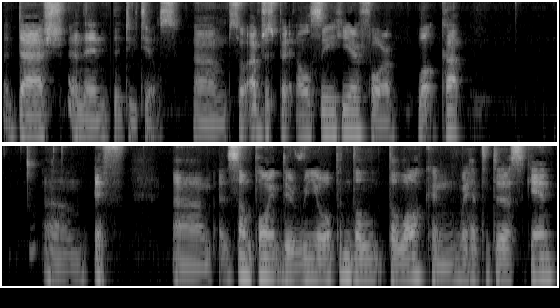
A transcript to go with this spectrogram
a dash, and then the details. Um, so I've just put LC here for lock cut. Um, if um, at some point they reopened the, the lock and we had to do this again,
